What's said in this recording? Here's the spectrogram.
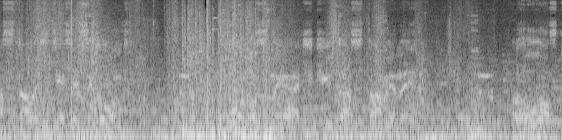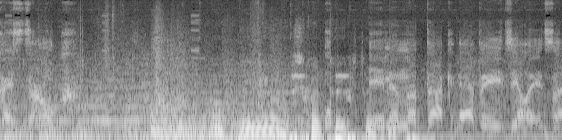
Осталось 10 секунд. Бонусные очки доставлены. Ловкость рук. Ох, ё, сколько их тут. Именно так это и делается.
